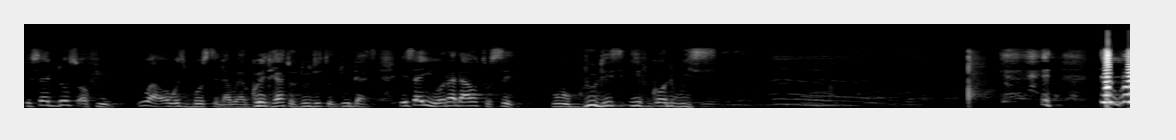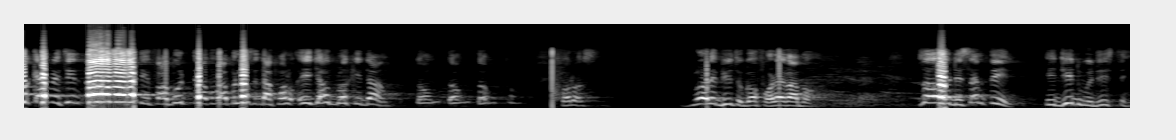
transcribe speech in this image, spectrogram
he said, those of you who are always boasting that we are going here to do this to do that, he said you would rather how to say we will do this if God wills. He broke everything. All the fabulous that follow. He just broke it down. Dum, dum, dum, dum, for us. Glory be to God forevermore. So the same thing he did with this thing.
